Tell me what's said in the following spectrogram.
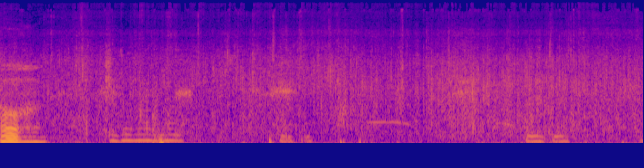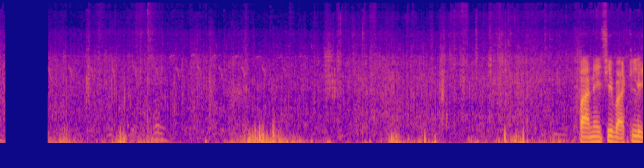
हो. पाण्याची बाटली.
